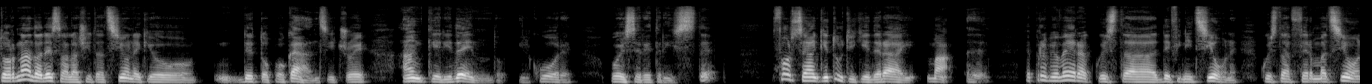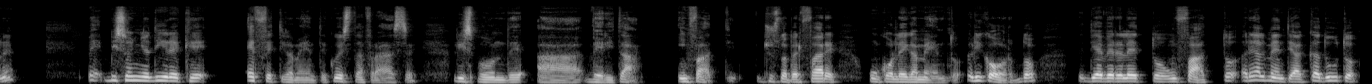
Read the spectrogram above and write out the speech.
Tornando adesso alla citazione che ho detto poc'anzi, cioè anche ridendo il cuore può essere triste, forse anche tu ti chiederai, ma eh, è proprio vera questa definizione, questa affermazione? Beh, bisogna dire che effettivamente questa frase risponde a verità. Infatti, giusto per fare un collegamento, ricordo di aver letto un fatto realmente accaduto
